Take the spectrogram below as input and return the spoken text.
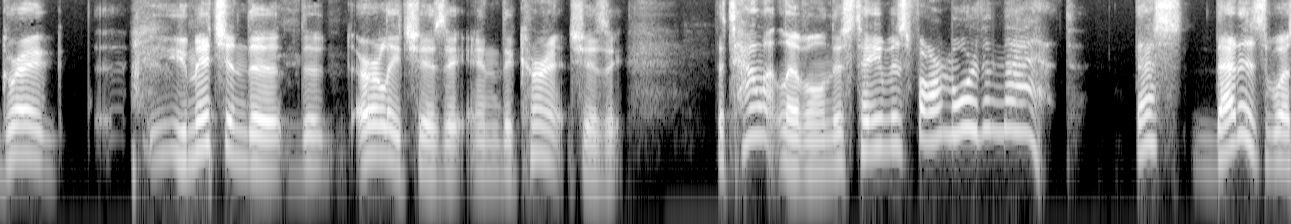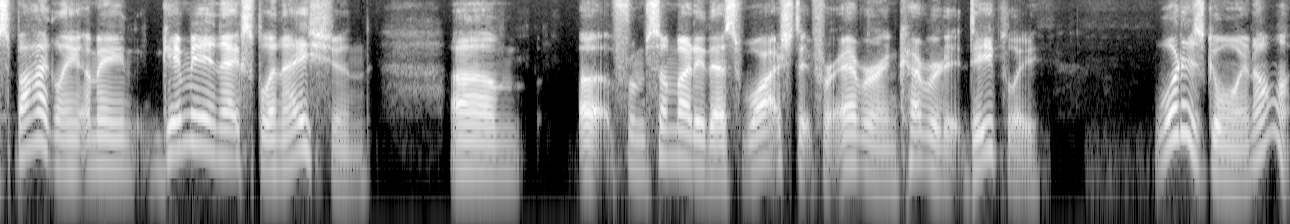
Greg, you mentioned the the early Chizik and the current Chizik. The talent level on this team is far more than that. That's that is what's boggling. I mean, give me an explanation um, uh, from somebody that's watched it forever and covered it deeply. What is going on?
